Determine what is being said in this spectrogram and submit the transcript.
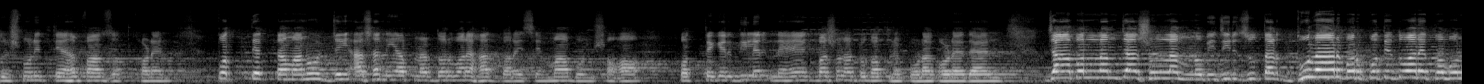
দুশ্মনের থেকে হেফাজত করেন। প্রত্যেকটা মানুষ যেই আশা নিয়ে আপনার দরবারে হাত বাড়াইছে, মা বোন সহ প্রত্যেকের দিলের নেক বাসনাটুকু আপনি পোড়া করে দেন। যা বললাম, যা শুনলাম, নবীজির জুতার ধুলার বরকতে দুয়ারে কবুল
